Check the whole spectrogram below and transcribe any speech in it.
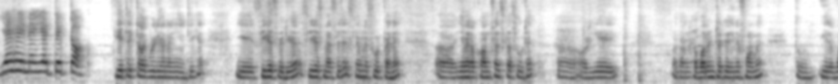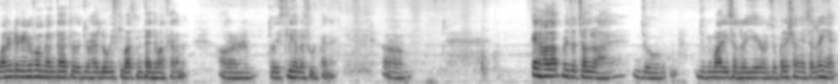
ये है, नहीं, ये टिकटॉक ये टिकटॉक वीडियो नहीं है, ठीक है? ये सीरियस वीडियो है सीरियस मैसेज है, इसलिए हमने सूट पहने ये मेरा कॉन्फ्रेंस का सूट है और ये अदान का वॉल्टियर का यूनिफॉर्म है। तो ये वॉल्टियर का यूनिफॉर्म पहनता है तो जो है लोग इसकी बात सुनते हैं जमात खाना में, और तो इसलिए हमने सूट पहने इन हालात में जो चल रहा है, जो जो बीमारी चल रही है और जो परेशानियाँ चल रही हैं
